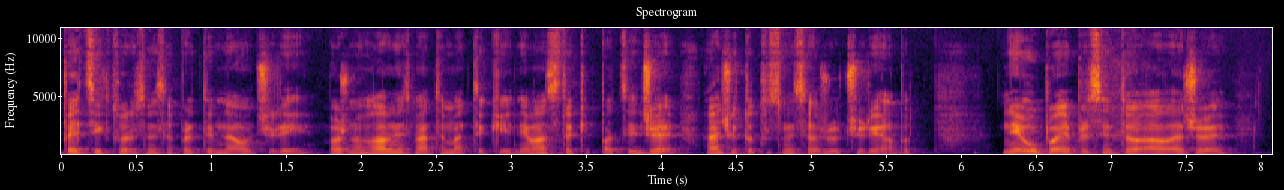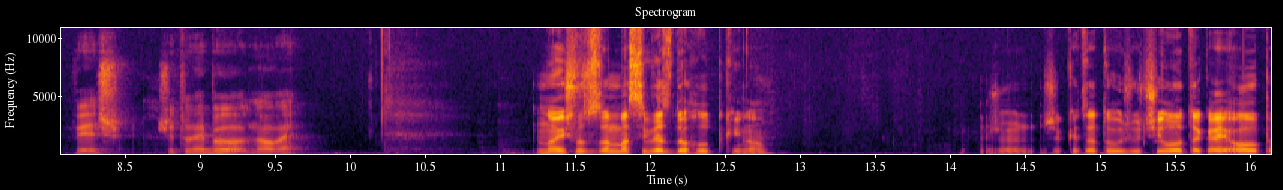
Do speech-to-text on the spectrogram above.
veci, ktoré sme sa predtým naučili, možno hlavne z matematiky. Nemal si taký pocit, že a čo toto sme sa už učili, alebo nie úplne presne to, ale že vieš, že to nebolo nové. No išlo sa tam asi viac do hĺbky, no. Že, že keď sa to už učilo, tak aj OOP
